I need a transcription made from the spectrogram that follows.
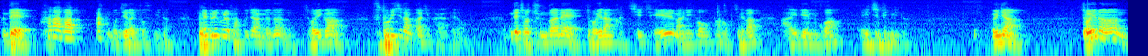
근데 하나가 딱 문제가 있었습니다. fabric을 바꾸자면은 저희가 storage단까지 가야 돼요. 근데 저 중간에 저희랑 같이 제일 많이 협업한 업체가 IBM과 HP입니다. 왜냐? 저희는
